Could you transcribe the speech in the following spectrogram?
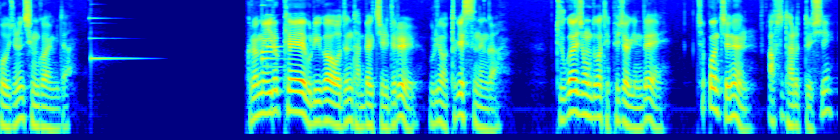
보여주는 증거입니다. 그러면 이렇게 우리가 얻은 단백질들을 우리는 어떻게 쓰는가? 두 가지 정도가 대표적인데 첫 번째는 앞서 다뤘듯이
